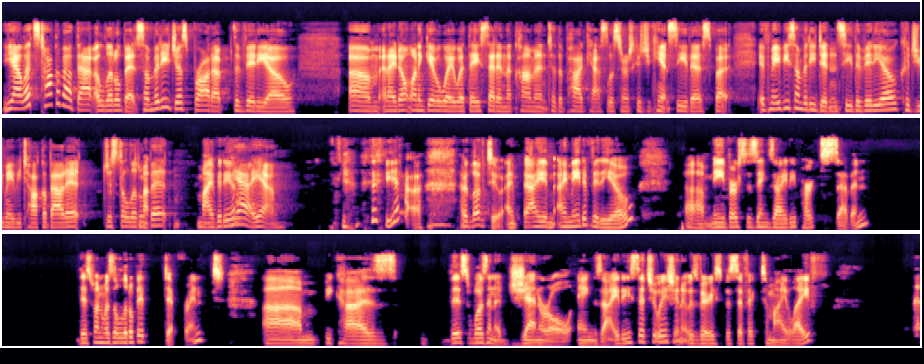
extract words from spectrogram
Yeah, let's talk about that a little bit. Somebody just brought up the video. Um, and I don't want to give away what they said in the comment to the podcast listeners because you can't see this. But if maybe somebody didn't see the video, could you maybe talk about it just a little my, bit? My video? Yeah, yeah. yeah, I'd love to. I, I, I made a video, uh, me versus anxiety part seven. This one was a little bit different, um, because this wasn't a general anxiety situation. It was very specific to my life.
